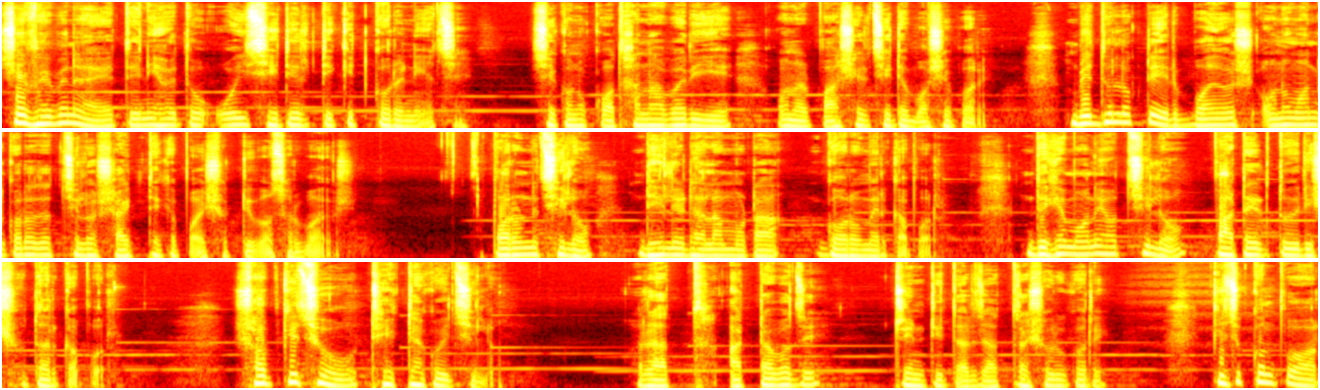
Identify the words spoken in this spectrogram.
সে ভেবে নেয় তিনি হয়তো ওই সিটের টিকিট করে নিয়েছে। সে কোনো কথা না বাড়িয়ে ওনার পাশের ছিটে বসে পড়ে। বৃদ্ধ লোকটির বয়স অনুমান করা যাচ্ছিল ষাট থেকে পঁয়ষট্টি বছর বয়স। পরনে ছিল ঢিলে ঢালা মোটা গরমের কাপড়। দেখে মনে হচ্ছিল পাটের তৈরি সুতার কাপড়। সব কিছু ঠিকঠাকই ছিল। রাত আটটা বাজে ট্রেনটি তার যাত্রা শুরু করে। কিছুক্ষণ পর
